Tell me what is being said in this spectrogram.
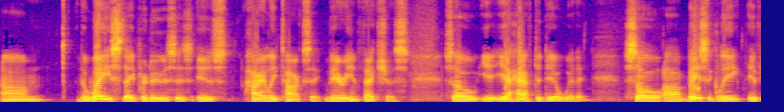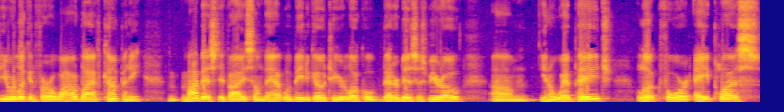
um, the waste they produce is is highly toxic, very infectious. So you, you have to deal with it. So uh, basically, if you were looking for a wildlife company, my best advice on that would be to go to your local Better Business Bureau, um, you know, web page. Look for A plus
